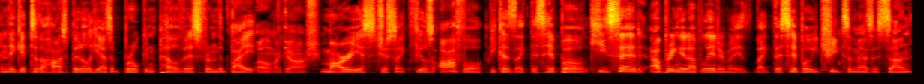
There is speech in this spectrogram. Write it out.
And they get to the hospital. He has a broken pelvis from the bite. oh my gosh. Marius just like feels awful because like this hippo, he said, I'll bring it up later, but like this hippo, he treats him as a son.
